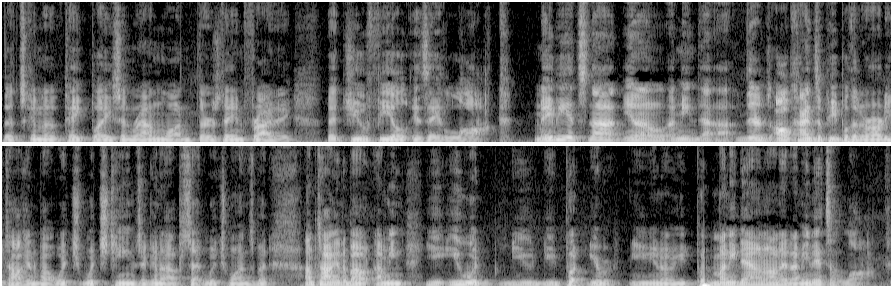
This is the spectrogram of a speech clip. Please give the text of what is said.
that's going to take place in round one, Thursday and Friday, that you feel is a lock. Maybe it's not, you know. I mean, uh, there's all kinds of people that are already talking about which which teams are going to upset which ones. But I'm talking about. I mean, you you would you you'd put your you know you'd put money down on it. I mean, it's a lock.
